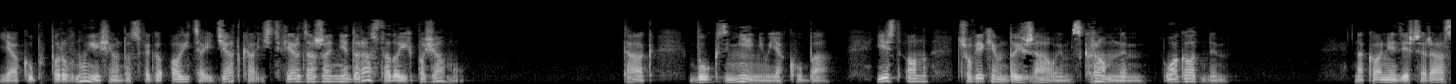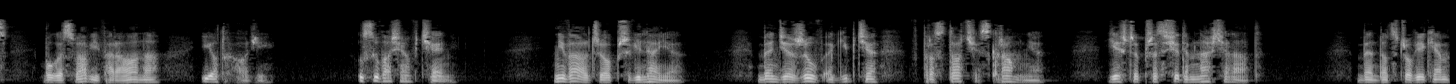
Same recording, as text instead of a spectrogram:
Jakub porównuje się do swego ojca i dziadka i stwierdza, że nie dorasta do ich poziomu. Tak, Bóg zmienił Jakuba. Jest on człowiekiem dojrzałym, skromnym, łagodnym. Na koniec jeszcze raz błogosławi faraona i odchodzi. Usuwa się w cień. Nie walczy o przywileje. Będzie żył w Egipcie w prostocie, skromnie, jeszcze przez siedemnaście lat, będąc człowiekiem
